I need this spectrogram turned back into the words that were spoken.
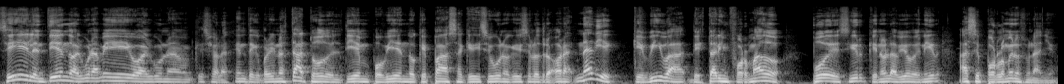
Sí, le entiendo a algún amigo, a alguna, qué sé yo, la gente que por ahí no está todo el tiempo viendo qué pasa, qué dice uno, qué dice el otro. Ahora, nadie que viva de estar informado puede decir que no la vio venir hace por lo menos un año.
